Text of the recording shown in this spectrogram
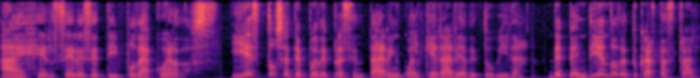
a ejercer ese tipo de acuerdos. Y esto se te puede presentar en cualquier área de tu vida, dependiendo de tu carta astral,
